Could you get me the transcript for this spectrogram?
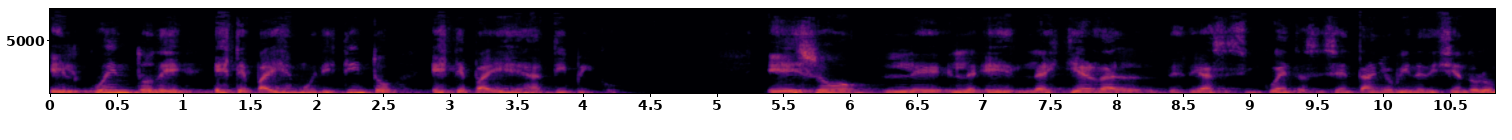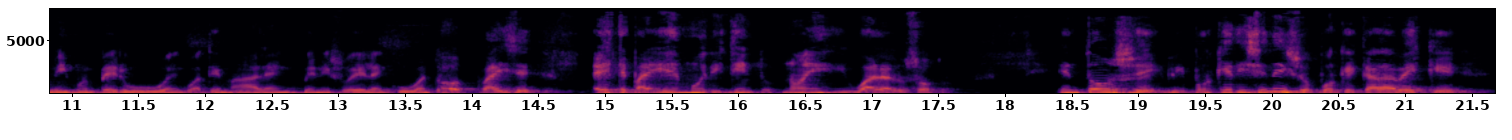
el cuento de este país es muy distinto, este país es atípico. Eso la izquierda desde hace 50, 60 años viene diciendo lo mismo en Perú, en Guatemala, en Venezuela, en Cuba, en todos los países. Este país es muy distinto, no es igual a los otros. Entonces, ¿por qué dicen eso? Porque cada vez que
